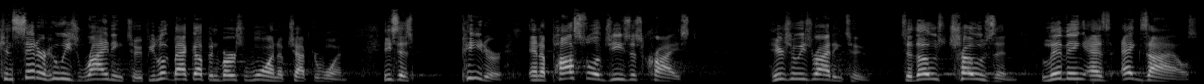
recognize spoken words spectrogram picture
consider who he's writing to. If you look back up in verse 1 of chapter 1, he says, Peter, an apostle of Jesus Christ. Here's who he's writing to to those chosen, living as exiles,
